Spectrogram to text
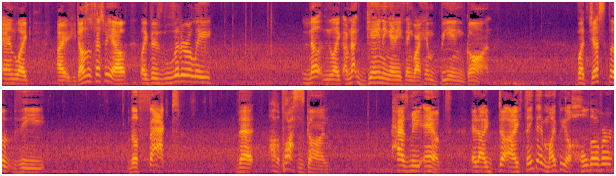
and like, I, he doesn't stress me out. Like, there's literally no, like I'm not gaining anything by him being gone. But just the the the fact that oh the boss is gone has me amped, and I I think that might be a holdover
